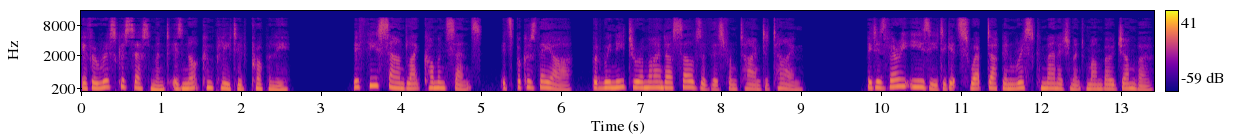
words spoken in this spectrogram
if a risk assessment is not completed properly. If these sound like common sense, it's because they are, but we need to remind ourselves of this from time to time. It is very easy to get swept up in risk management mumbo jumbo.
